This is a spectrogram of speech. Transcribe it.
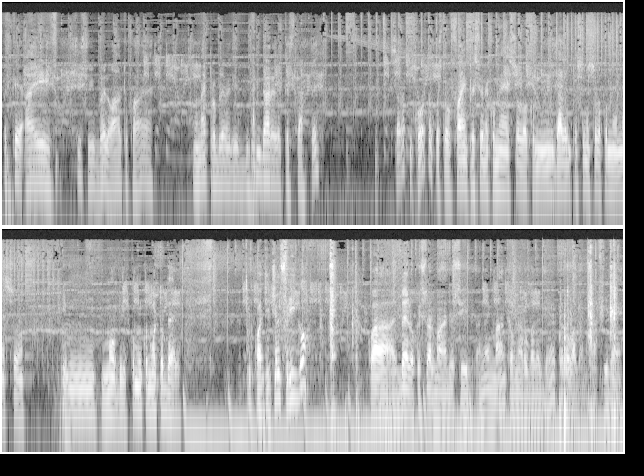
Perché hai sì sì bello alto qua eh. Non hai problemi di dare le testate? Sarà più corto questo fa impressione come solo come, mi dà l'impressione solo come messo in mobili comunque molto bello. Qua giù c'è il frigo qua è bello questo armadio sì a noi manca una roba del genere però va bene alla fine.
